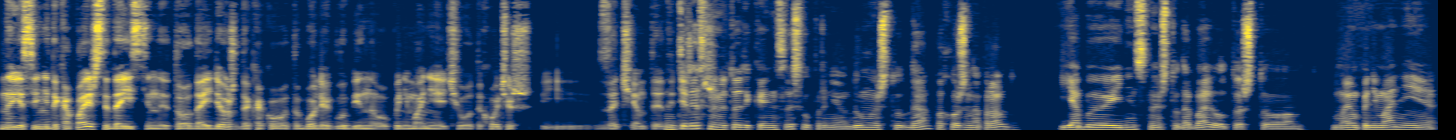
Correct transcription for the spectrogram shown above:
но если не докопаешься до истины, то дойдешь до какого-то более глубинного понимания, чего ты хочешь и зачем ты это Интересная делаешь. методика, я не слышал про нее. Думаю, что да, похоже на правду. Я бы единственное, что добавил, то, что в моем понимании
